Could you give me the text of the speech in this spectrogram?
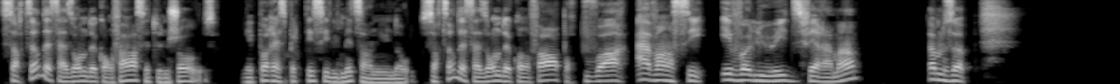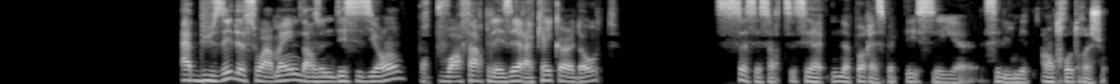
Sortir de sa zone de confort, c'est une chose, mais pas respecter ses limites, c'en est une autre. Sortir de sa zone de confort pour pouvoir avancer, évoluer différemment, thumbs up. Abuser de soi-même dans une décision pour pouvoir faire plaisir à quelqu'un d'autre, ça, c'est sorti, c'est ne pas respecter ses, euh, ses limites, entre autres choses.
